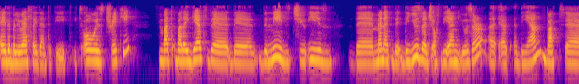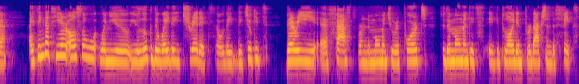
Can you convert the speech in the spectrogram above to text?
AWS identity. It, it's always tricky, but but I get the the the need to ease the, manage, the, the usage of the end user at, at, at the end. But uh, I think that here also when you you look the way they treat it, so they they took it very uh, fast from the moment you report to the moment it's deployed in production, the fix.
